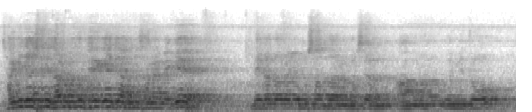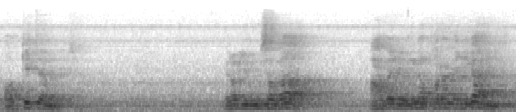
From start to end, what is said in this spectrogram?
자기 자신의 잘못을 회개하지 않는 사람에게 내가 너를 용서한다는 것은 아무런 의미도 없기 때문이죠. 여러분 용서가 악을 용납하라는 의미가 아닙니다.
